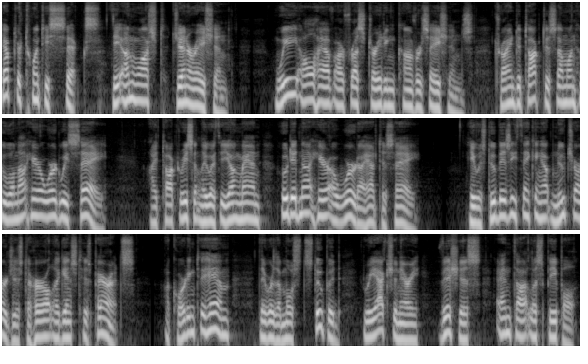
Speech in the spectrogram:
Chapter 26 The Unwashed Generation. We all have our frustrating conversations, trying to talk to someone who will not hear a word we say. I talked recently with a young man who did not hear a word I had to say. He was too busy thinking up new charges to hurl against his parents. According to him, they were the most stupid, reactionary, vicious, and thoughtless people.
